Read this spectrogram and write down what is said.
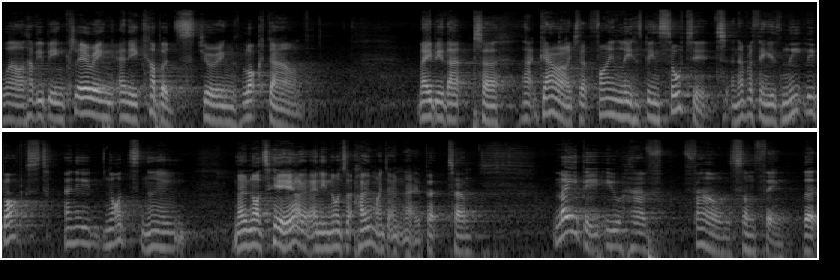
Well, have you been clearing any cupboards during lockdown? Maybe that, uh, that garage that finally has been sorted and everything is neatly boxed. Any nods? No, no nods here. Any nods at home? I don't know. But um, maybe you have found something that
